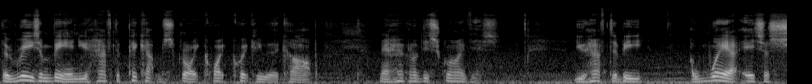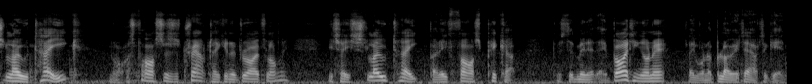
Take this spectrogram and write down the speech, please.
The reason being you have to pick up and strike quite quickly with a carp. Now how can I describe this? You have to be aware it's a slow take, not as fast as a trout taking a dry fly. It's a slow take but a fast pickup because the minute they're biting on it they want to blow it out again.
